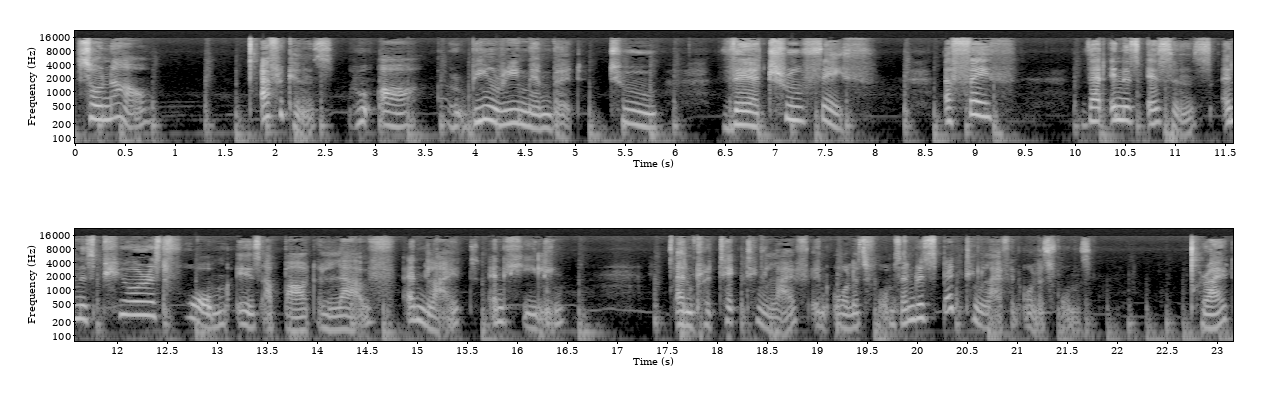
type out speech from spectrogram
So now, Africans who are being remembered to their true faith, a faith that in its essence, in its purest form, is about love and light and healing and protecting life in all its forms and respecting life in all its forms. Right?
